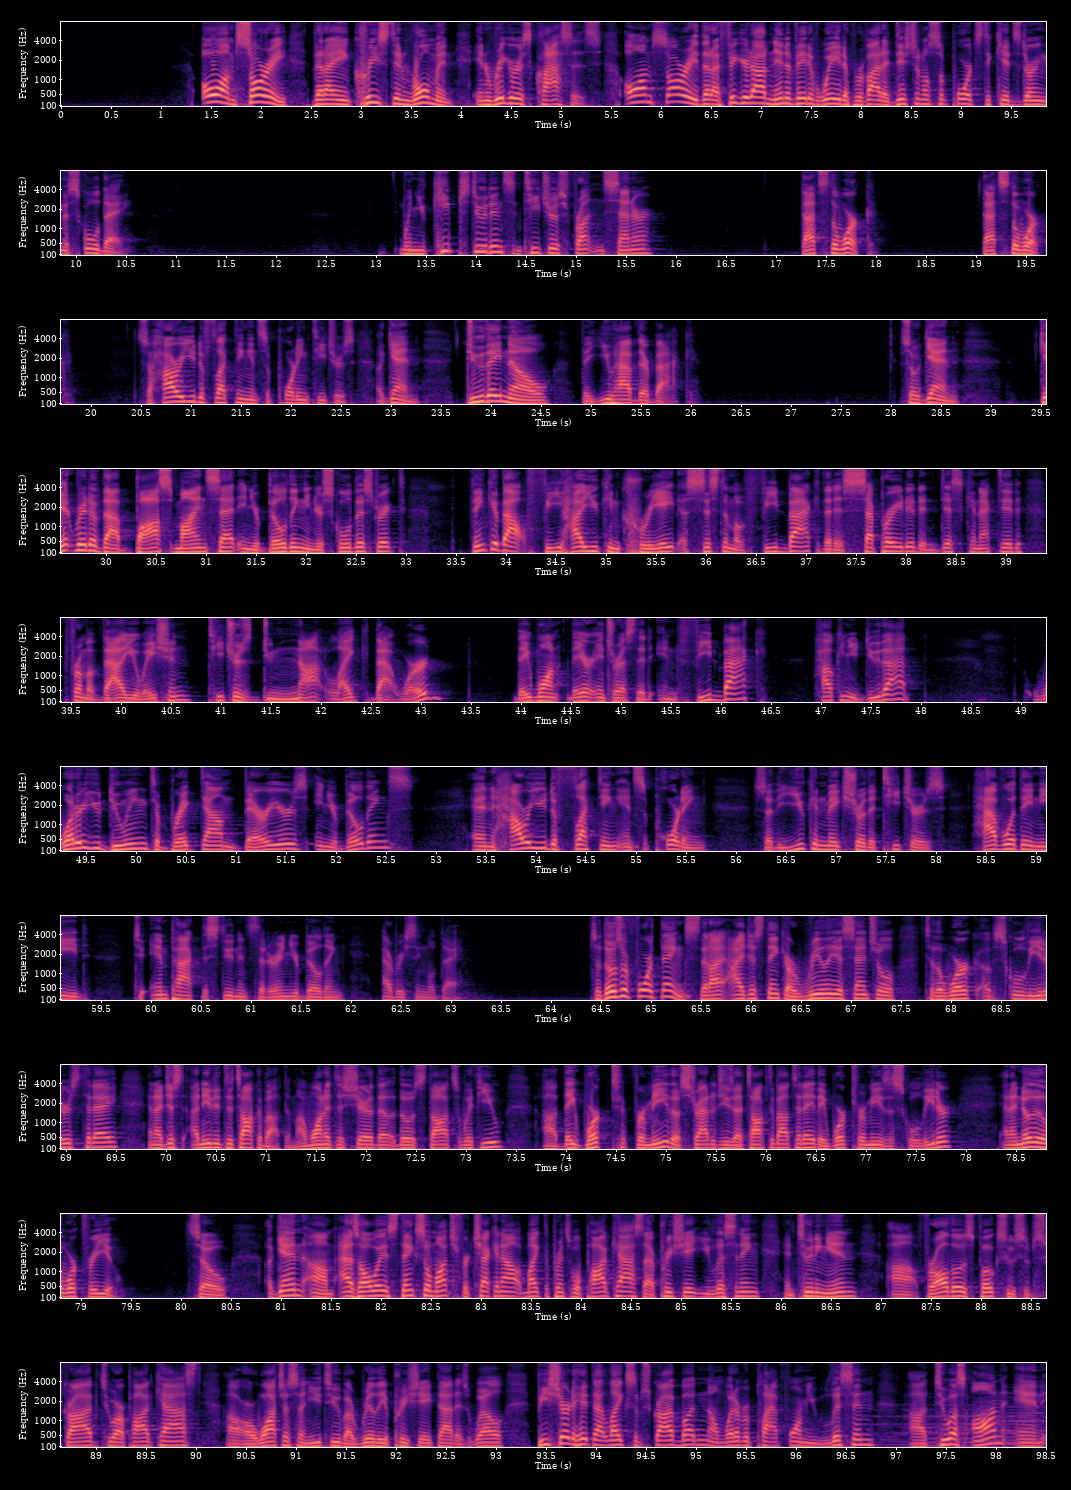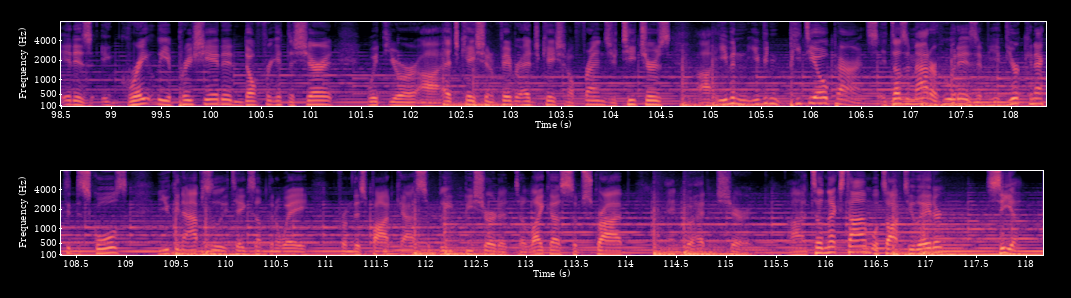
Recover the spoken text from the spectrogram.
Oh, I'm sorry that I increased enrollment in rigorous classes. Oh, I'm sorry that I figured out an innovative way to provide additional supports to kids during the school day when you keep students and teachers front and center, that's the work. That's the work. So, how are you deflecting and supporting teachers? Again, do they know that you have their back? So, again, get rid of that boss mindset in your building, in your school district. Think about fee- how you can create a system of feedback that is separated and disconnected from evaluation. Teachers do not like that word. They want they are interested in feedback. How can you do that? What are you doing to break down barriers in your buildings? And how are you deflecting and supporting so that you can make sure that teachers have what they need to impact the students that are in your building every single day? So those are four things that I, I just think are really essential to the work of school leaders today. And I just I needed to talk about them. I wanted to share the, those thoughts with you. Uh, they worked for me. Those strategies I talked about today, they worked for me as a school leader. And I know they'll work for you. So Again, um, as always, thanks so much for checking out Mike the Principal podcast. I appreciate you listening and tuning in. Uh, for all those folks who subscribe to our podcast uh, or watch us on YouTube, I really appreciate that as well. Be sure to hit that like, subscribe button on whatever platform you listen uh, to us on, and it is greatly appreciated. And don't forget to share it with your uh, education, favorite educational friends, your teachers, uh, even even PTO parents. It doesn't matter who it is. If, if you're connected to schools, you can absolutely take something away from this podcast. So be, be sure to, to like us, subscribe, and go ahead and share it. Uh, until next time, we'll talk to you later. See ya.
